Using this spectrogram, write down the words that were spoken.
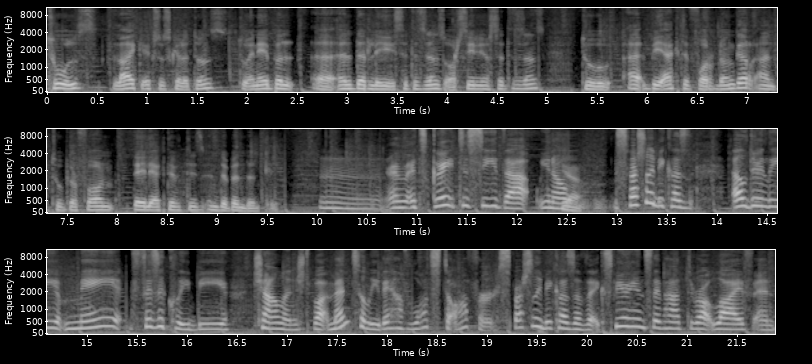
tools like exoskeletons to enable uh, elderly citizens or senior citizens to uh, be active for longer and to perform daily activities independently. Mm, and it's great to see that, you know, Yeah. especially because elderly may physically be challenged, but mentally they have lots to offer, especially because of the experience they've had throughout life and,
